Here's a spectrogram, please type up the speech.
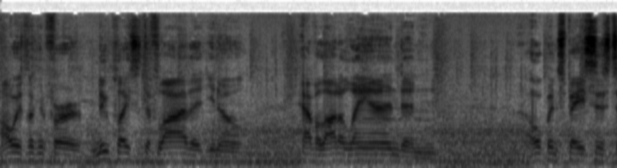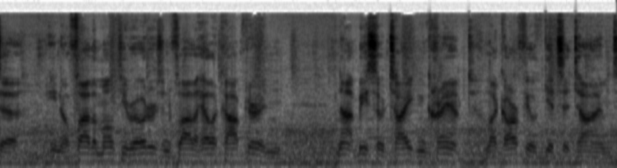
always looking for new places to fly that you know have a lot of land and open spaces to you know fly the multi rotors and fly the helicopter and not be so tight and cramped like our field gets at times.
